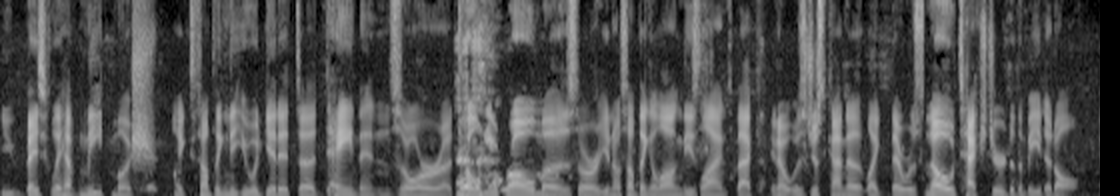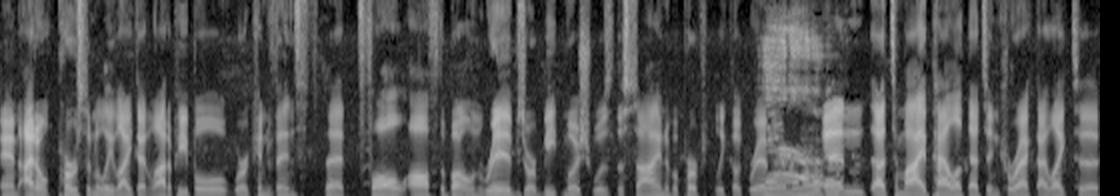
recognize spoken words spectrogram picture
you basically have meat mush like something that you would get at uh, Damon's or uh, Tony Roma's or you know something along these lines back you know it was just kind of like there was no texture to the meat at all and I don't personally like that a lot of people were convinced that fall off the bone ribs or meat mush was the sign of a perfectly cooked rib Yeah. and uh, to my palate, that's incorrect. I like to.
